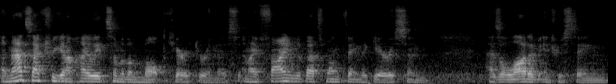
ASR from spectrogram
and that's actually going to highlight some of the malt character in this. And I find that that's one thing that Garrison has a lot of interesting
